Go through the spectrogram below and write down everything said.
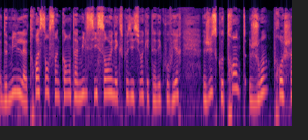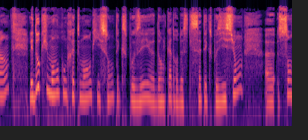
de 1350 à 1600, une exposition qui est à découvrir jusqu'au 30 juin prochain. Les documents concrètement qui sont exposés euh, dans le cadre de cette exposition, euh, sans,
